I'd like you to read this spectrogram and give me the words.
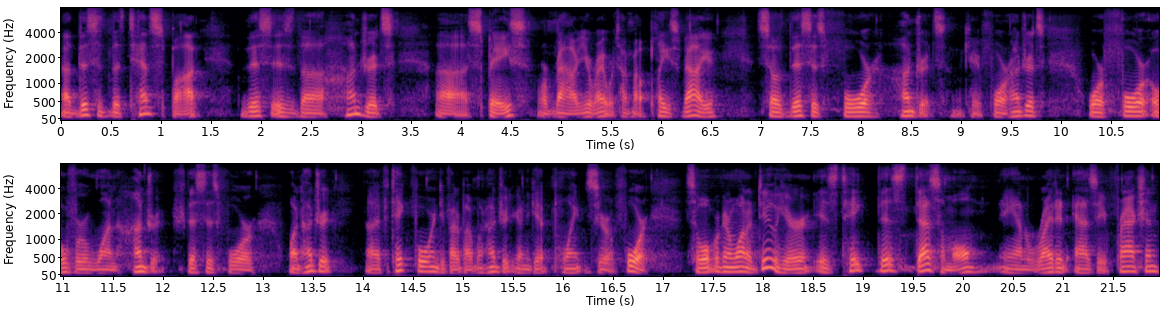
Now, this is the tenth spot. This is the hundredths uh, space or value, right? We're talking about place value. So this is 4 hundredths, okay? 4 hundredths or 4 over 100. This is for 100. Uh, if you take 4 and divide it by 100, you're going to get 0.04. So what we're going to want to do here is take this decimal and write it as a fraction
